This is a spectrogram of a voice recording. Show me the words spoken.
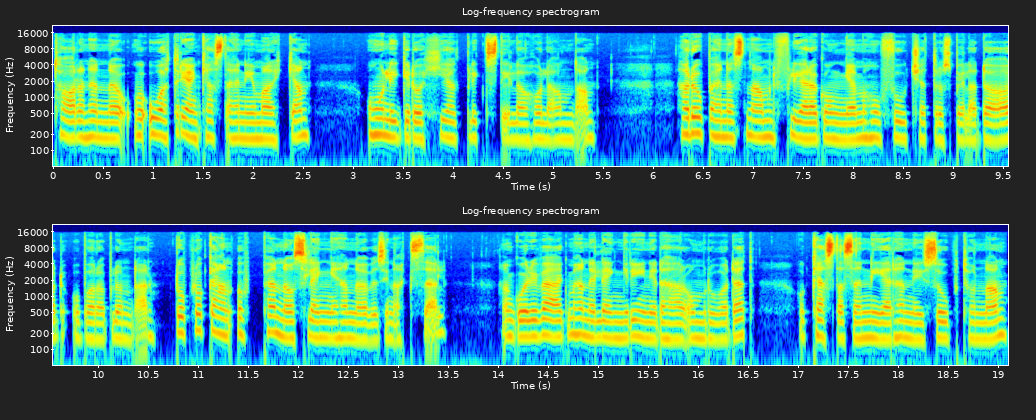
tar han henne och återigen kastar henne i marken. Och hon ligger då helt blickstilla och håller andan. Han ropar hennes namn flera gånger men hon fortsätter att spela död och bara blundar. Då plockar han upp henne och slänger henne över sin axel. Han går iväg med henne längre in i det här området och kastar sen ner henne i soptunnan.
